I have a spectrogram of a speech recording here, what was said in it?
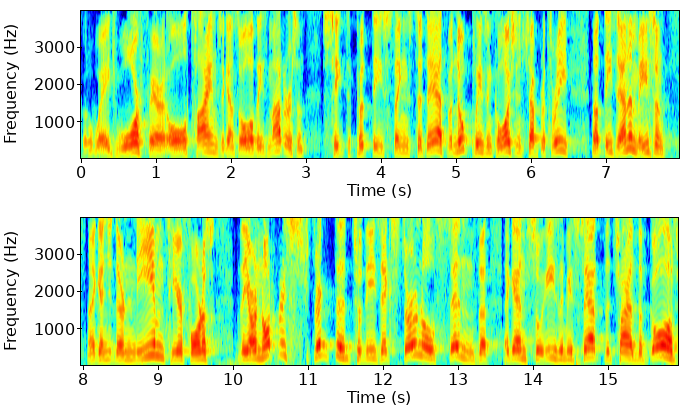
Got to wage warfare at all times against all of these matters and seek to put these things to death. But note, please, in Colossians chapter 3, that these enemies, and again, they're named here for us, they are not restricted to these external sins that, again, so easily beset the child of God.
